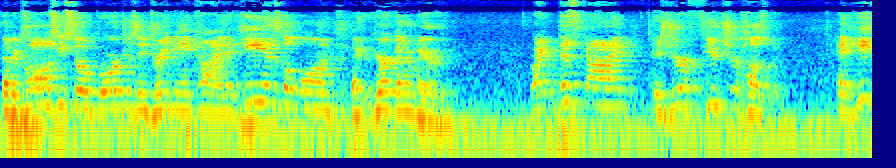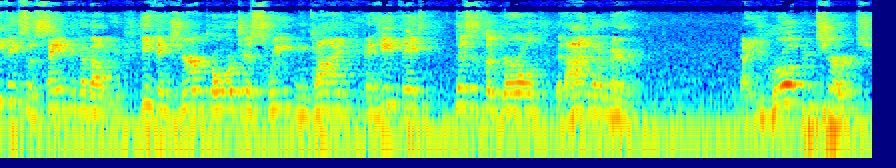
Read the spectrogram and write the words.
that because he's so gorgeous and dreamy and kind, that he is the one that you're going to marry. Right? This guy is your future husband. And he thinks the same thing about you. He thinks you're gorgeous, sweet, and kind, and he thinks this is the girl that I'm going to marry. Now, you grew up in church,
